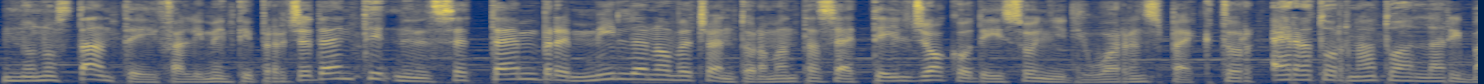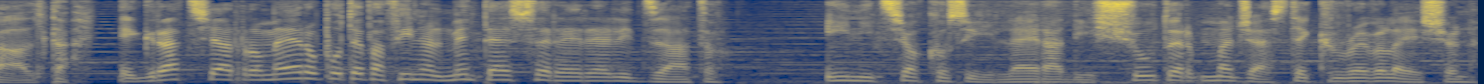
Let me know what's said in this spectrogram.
Nonostante i fallimenti precedenti, nel settembre 1997 il gioco dei sogni di Warren Spector era tornato alla ribalta e grazie a Romero poteva finalmente essere realizzato. Iniziò così l'era di Shooter Majestic Revelation,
